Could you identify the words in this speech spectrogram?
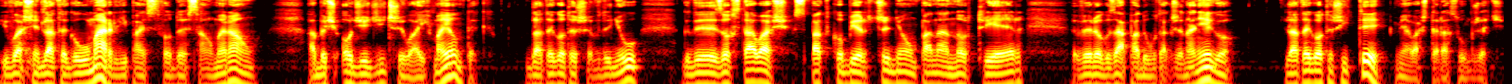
I właśnie dlatego umarli państwo de Saint-Méran, abyś odziedziczyła ich majątek. Dlatego też w dniu, gdy zostałaś spadkobierczynią pana Nortrier, wyrok zapadł także na niego. Dlatego też i ty miałaś teraz umrzeć.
